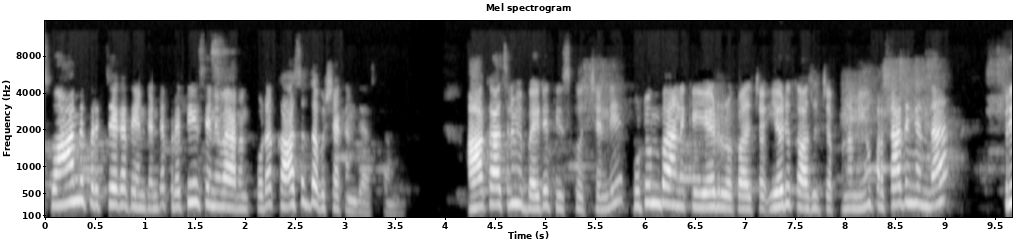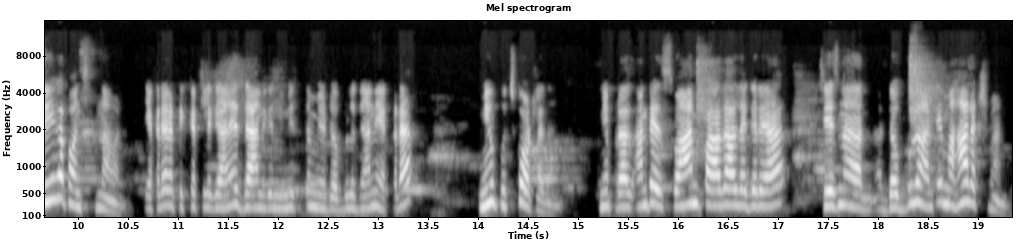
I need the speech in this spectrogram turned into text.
స్వామి ప్రత్యేకత ఏంటంటే ప్రతి శనివారం కూడా కాసులతో అభిషేకం చేస్తాము. ఆ కాసులు మేము బయట తీసుకొచ్చండి. కుటుంబానికి ఏడు రూపాయలు ఏడు కాసులు చొప్పున మేము ప్రసాదం కింద ఫ్రీగా పంచుతున్నామండి. ఎక్కడెక్కడ టికెట్లు కానీ దానికి నిమిత్తం మీ డబ్బులు కానీ ఎక్కడ మేము పుచ్చుకోవట్లేదండి. మీ ప్ర అంటే స్వామి పాదాల దగ్గర చేసిన డబ్బులు అంటే మహాలక్ష్మి అండి.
